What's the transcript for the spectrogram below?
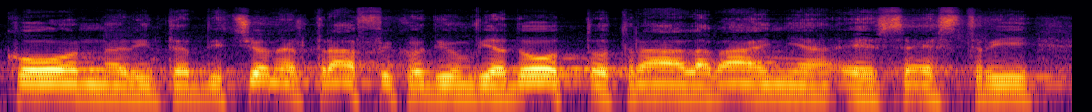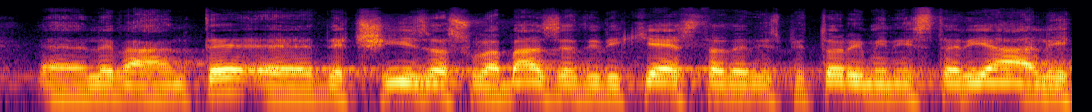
con l'interdizione al traffico di un viadotto tra Lavagna e Sestri eh, Levante, eh, decisa sulla base di richiesta degli ispettori ministeriali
